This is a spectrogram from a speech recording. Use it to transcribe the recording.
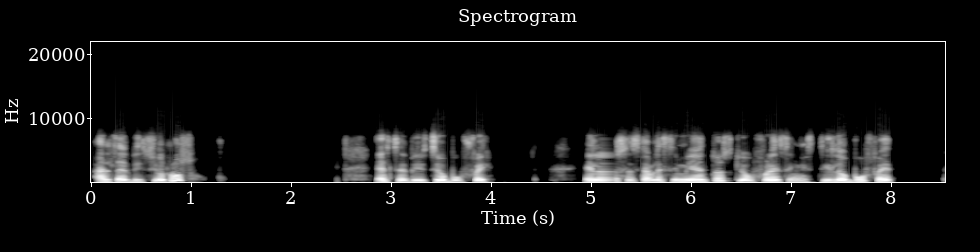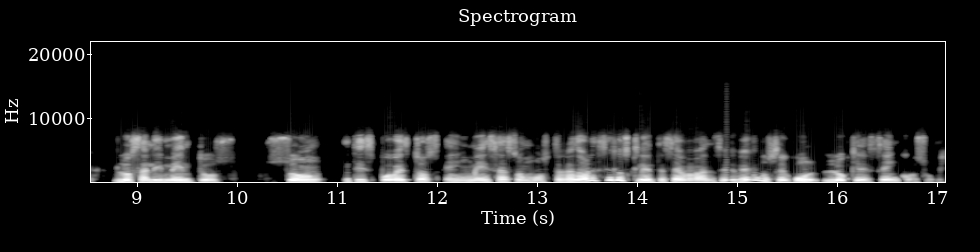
al servicio ruso. El servicio buffet. En los establecimientos que ofrecen estilo buffet, los alimentos son dispuestos en mesas o mostradores y los clientes se van sirviendo según lo que deseen consumir.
